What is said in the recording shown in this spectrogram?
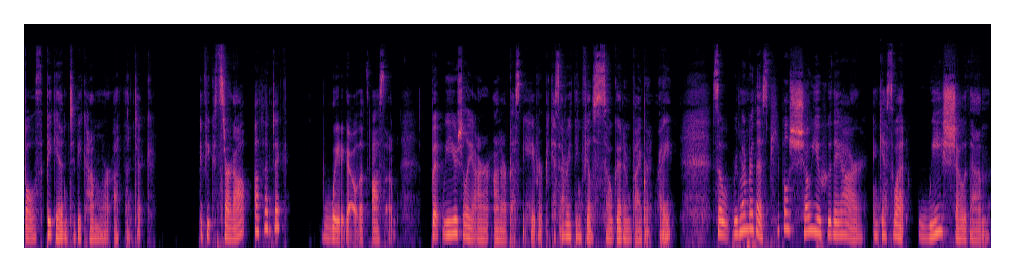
both begin to become more authentic. If you can start out authentic, way to go. That's awesome. But we usually are on our best behavior because everything feels so good and vibrant, right? So remember this people show you who they are. And guess what? We show them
